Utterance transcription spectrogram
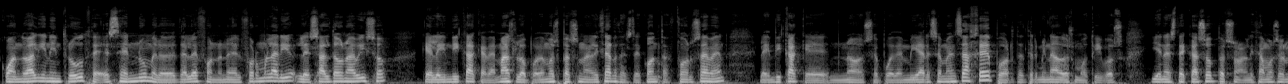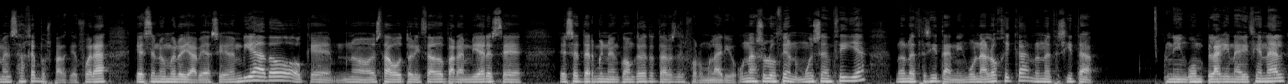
cuando alguien introduce ese número de teléfono en el formulario, le salta un aviso que le indica que además lo podemos personalizar desde Contact Phone 7, le indica que no se puede enviar ese mensaje por determinados motivos. Y en este caso personalizamos el mensaje pues para que fuera que ese número ya había sido enviado o que no estaba autorizado para enviar ese, ese término en concreto a través del formulario. Una solución muy sencilla, no necesita ninguna lógica, no necesita ningún plugin adicional,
